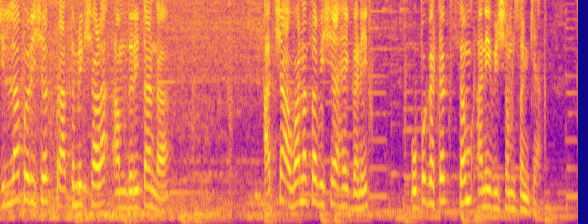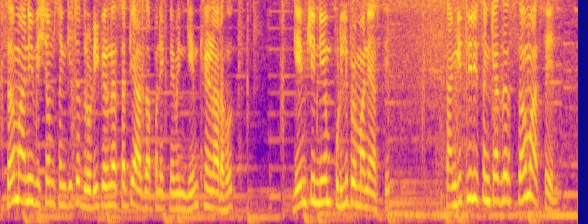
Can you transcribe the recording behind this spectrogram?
जिल्हा परिषद प्राथमिक शाळा आमदरी तांडा. आजच्या आव्हानाचा विषय आहे गणित उपघटक सम आणि विषम संख्या. सम आणि विषम संख्येच्या दृढीकरणासाठी आज आपण एक नवीन गेम खेळणार आहोत. गेमचे नियम पुढीलप्रमाणे असतील. सांगितलेली संख्या जर सम असेल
